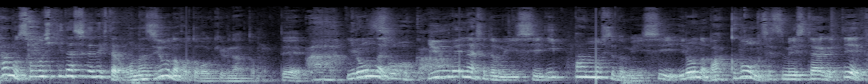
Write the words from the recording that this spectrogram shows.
多分その引き出しができたら同じようなことが起きるなと思ってあいろんな有名な人でもいいし一般の人でもいいしいろんなバックボーンも説明してあげて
